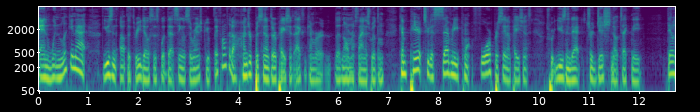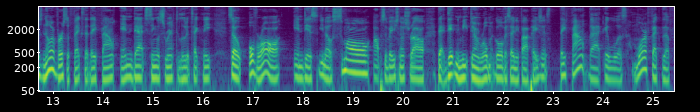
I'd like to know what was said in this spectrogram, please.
And when looking at using up to three doses with that single syringe group, they found that 100% of their patients actually convert the normal sinus rhythm compared to the 70.4% of patients using that traditional technique there was no adverse effects that they found in that single syringe diluted technique. So overall, in this, you know, small observational trial that didn't meet their enrollment goal of 75 patients, they found that it was more effective,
